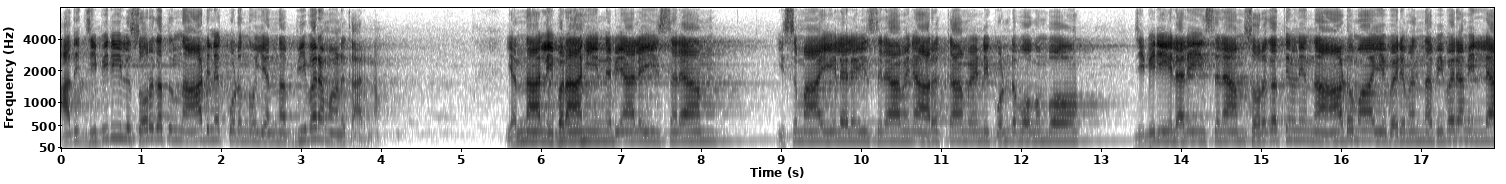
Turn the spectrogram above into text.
അത് ജിബിരിയിൽ സ്വർഗത്ത് നിന്ന് ആടിനെ കൊടുന്നു എന്ന വിവരമാണ് കാരണം. എന്നാൽ ഇബ്രാഹിം നബി അലൈഹി ഇസ്ലാം ഇസ്മായിൽ അലൈഹി ഇസ്ലാമിനെ അറുക്കാൻ വേണ്ടി കൊണ്ടുപോകുമ്പോൾ ജിബിരിയിൽ അലി ഇസ്ലാം സ്വർഗത്തിൽ നിന്ന് ആടുമായി വരുമെന്ന വിവരമില്ല.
